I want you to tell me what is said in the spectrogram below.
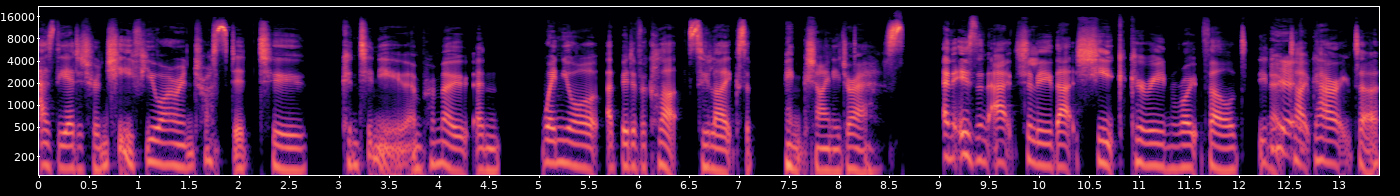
as the editor in chief, you are entrusted to continue and promote. And when you're a bit of a klutz who likes a pink shiny dress and isn't actually that chic Carine Roitfeld, you know, Yeah. type character,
